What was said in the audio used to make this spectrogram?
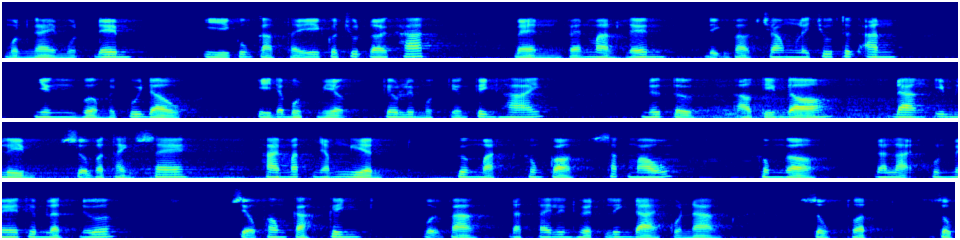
một ngày một đêm, Y cũng cảm thấy có chút đói khát, Bèn vén màn lên, Định vào trong lấy chút thức ăn, Nhưng vừa mới cúi đầu Y đã bột miệng kêu lên một tiếng kinh hãi. Nữ tử, áo tím đó, Đang im lìm, dựa vào thành xe, Hai mắt nhắm nghiền, Gương mặt không còn sắc máu. Không ngờ đã lại hôn mê thêm lần nữa. Diệu Phong cả kinh, Vội vàng đặt tay lên huyệt linh đài của nàng, Dục thuật, Dục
